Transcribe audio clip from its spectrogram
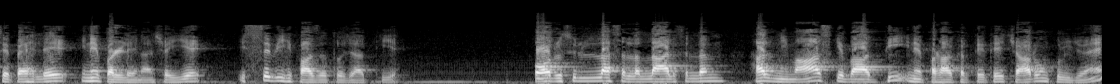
سے پہلے انہیں پڑھ لینا چاہیے۔ اس سے بھی حفاظت ہو جاتی ہے۔ اور رسول اللہ صلی اللہ علیہ وسلم ہر نماز کے بعد بھی انہیں پڑھا کرتے تھے۔ چاروں کل جو ہیں،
